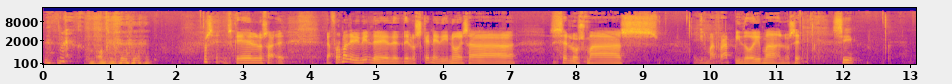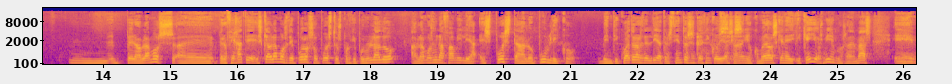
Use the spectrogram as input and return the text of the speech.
no sé, es que eh, la forma de vivir de, de, los Kennedy, ¿no? Esa ser los más ir más rápido, ir más, no sé. Sí, Mm, pero hablamos, eh, pero fíjate, es que hablamos de polos opuestos, porque por un lado hablamos de una familia expuesta a lo público 24 horas del día, 365 días al año, como era los Kennedy, y que ellos mismos, además, eh,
